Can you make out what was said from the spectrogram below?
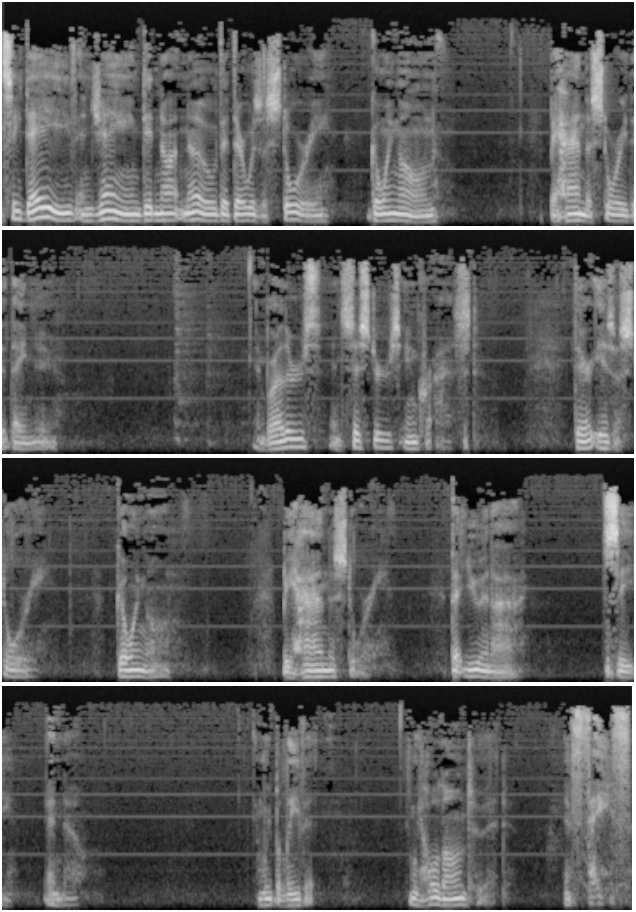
See, Dave and Jane did not know that there was a story going on behind the story that they knew. And, brothers and sisters in Christ, there is a story going on behind the story that you and I see and know. And we believe it. And we hold on to it in faith.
